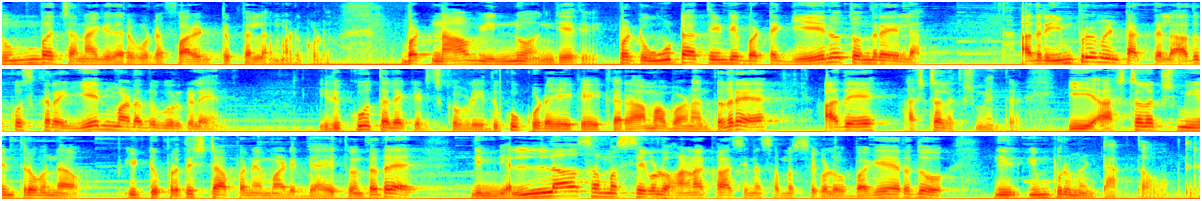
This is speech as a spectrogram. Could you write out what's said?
ತುಂಬ ಚೆನ್ನಾಗಿದ್ದಾರೆ ಗುರುಗಳೇ ಫಾರಿನ್ ಟ್ರಿಪ್ ಎಲ್ಲ ಮಾಡಿಕೊಂಡು. ಬಟ್ ನಾವು ಇನ್ನೂ ಹಂಗೆ ಇದ್ದೀವಿ ಬಟ್ ಊಟ, ತಿಂಡಿ, ಬಟ್ಟೆಗೆ ಏನೂ ತೊಂದರೆ ಇಲ್ಲ. ಆದರೆ ಇಂಪ್ರೂವ್ಮೆಂಟ್ ಆಗ್ತಾಯಿಲ್ಲ ಅದಕ್ಕೋಸ್ಕರ ಏನು ಮಾಡೋದು ಗುರುಗಳೇ? ಅಂತ ಇದಕ್ಕೂ ತಲೆ ಕೆಡಿಸ್ಕೊಬಿಡಿ. ಇದಕ್ಕೂ ಕೂಡ ಏಕೈಕ ರಾಮಬಾಣ ಅಂತಂದರೆ ಅದೇ ಅಷ್ಟಲಕ್ಷ್ಮಿ ಯಂತ್ರ. ಈ ಅಷ್ಟಲಕ್ಷ್ಮಿ ಯಂತ್ರವನ್ನು ಇಟ್ಟು ಪ್ರತಿಷ್ಠಾಪನೆ ಮಾಡಿದ್ದೆ ಆಯಿತು ಅಂತಂದರೆ ನಿಮ್ಮ ಎಲ್ಲ ಸಮಸ್ಯೆಗಳು, ಹಣಕಾಸಿನ ಸಮಸ್ಯೆಗಳು ಬಗೆಹರಿದು ನೀವು ಇಂಪ್ರೂವ್ಮೆಂಟ್ ಆಗ್ತಾ ಹೋಗ್ತೀರ.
